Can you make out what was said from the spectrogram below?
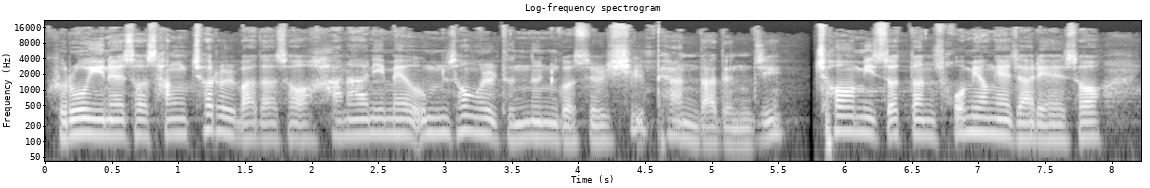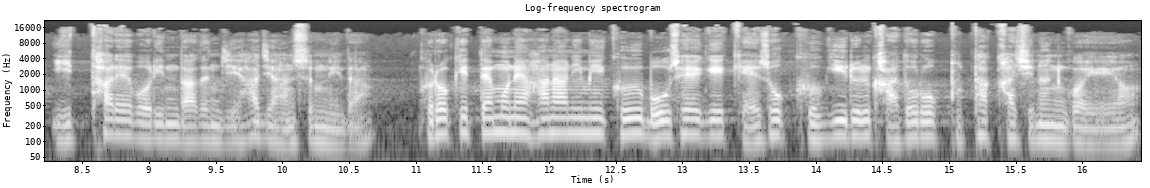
그로 인해서 상처를 받아서 하나님의 음성을 듣는 것을 실패한다든지 처음 있었던 소명의 자리에서 이탈해 버린다든지 하지 않습니다. 그렇기 때문에 하나님이 그 모세에게 계속 그 길을 가도록 부탁하시는 거예요.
